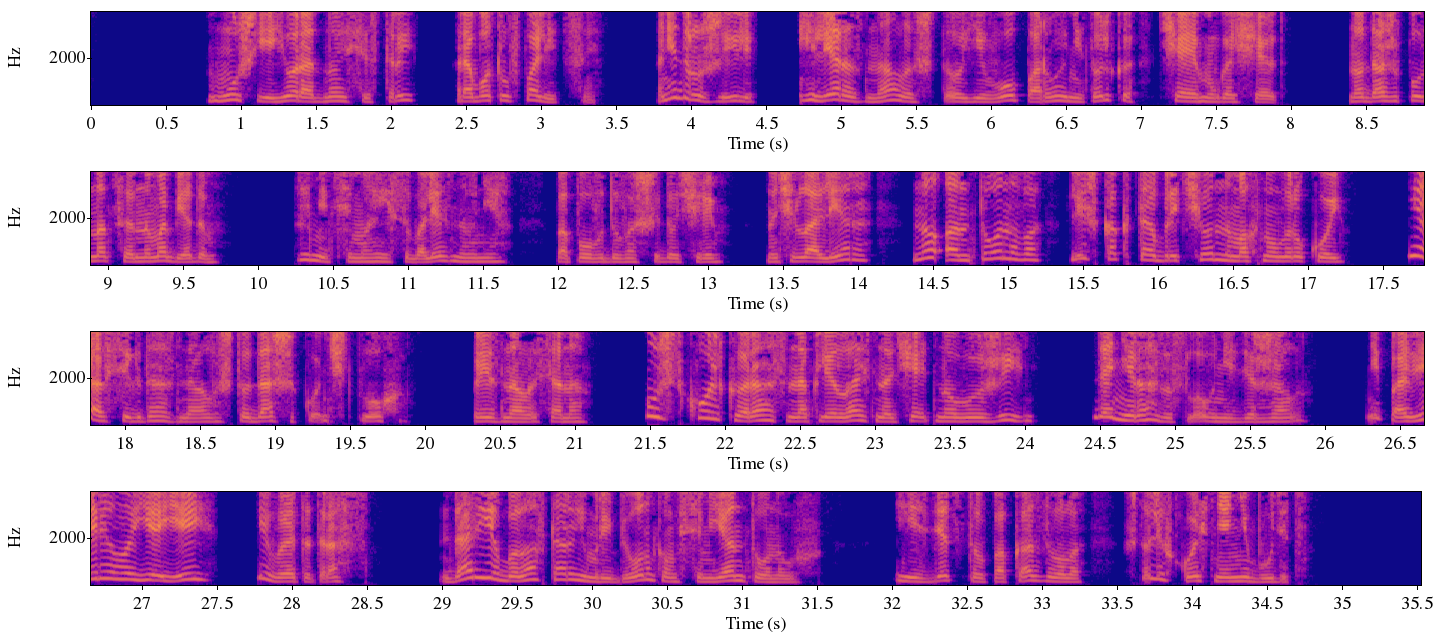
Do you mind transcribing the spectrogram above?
Муж ее родной сестры работал в полиции. Они дружили, и Лера знала, что его порой не только чаем угощают, но даже полноценным обедом. «Примите мои соболезнования по поводу вашей дочери», — начала Лера, но Антонова лишь как-то обреченно махнула рукой. «Я всегда знала, что Даша кончит плохо», — призналась она. Уж сколько раз она клялась начать новую жизнь, да ни разу слова не сдержала. Не поверила я ей и в этот раз. Дарья была вторым ребенком в семье Антоновых, и с детства показывала, что легко с ней не будет.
